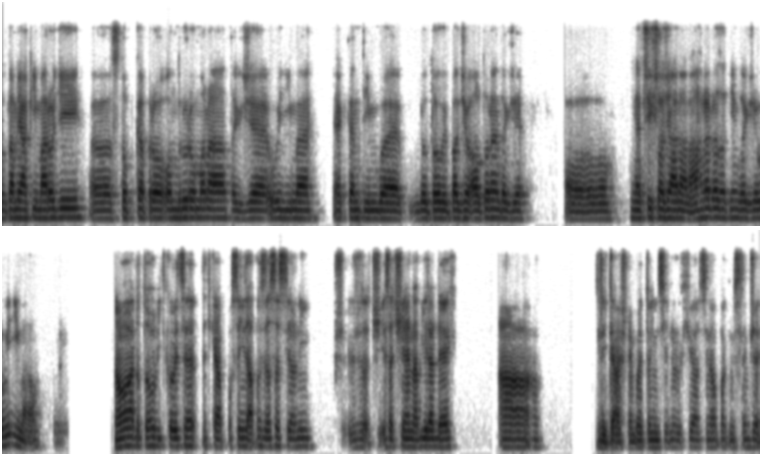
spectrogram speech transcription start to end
Jsou tam nějaký marodi, uh, stopka pro Ondru Romana, takže uvidíme, jak ten tým bude do toho vypadat, že Altonen, takže uh, nepřišla žádná náhrada zatím, takže uvidíme, no. No a do toho Vítkovice teďka poslední zápas je zase silný, už začíná nabírat dech a říkáš, nebude to nic jednoduchého, asi naopak myslím, že,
